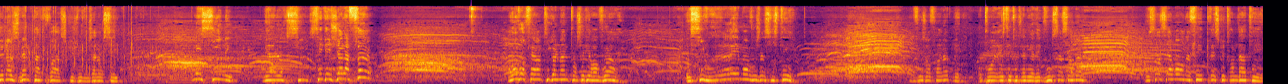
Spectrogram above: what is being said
Je n'ose même pas croire ce que je vais vous annoncer. Mais si, mais... Mais alors si, c'est déjà la fin On va vous refaire un petit Goldman pour se dire au revoir. Et si vraiment vous insistez, on vous en fera un autre, mais on pourrait rester toute la nuit avec vous, sincèrement. Et sincèrement, on a fait presque 30 dates et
